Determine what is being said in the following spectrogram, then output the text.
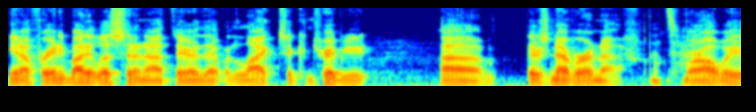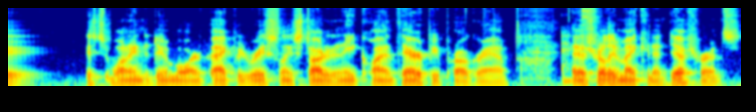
you know, for anybody listening out there that would like to contribute, um, there's never enough. That's We're always wanting to do more. In fact, we recently started an equine therapy program that is really making a difference.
